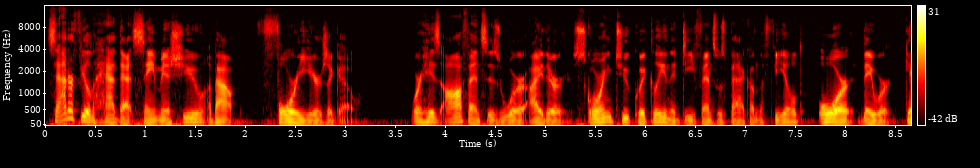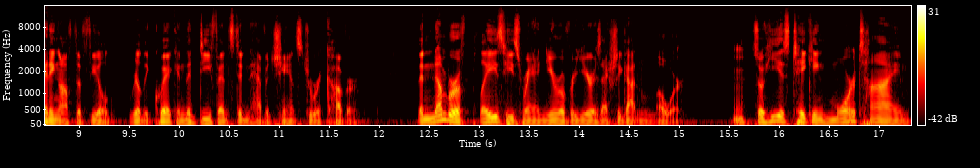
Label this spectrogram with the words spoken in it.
Satterfield had that same issue about four years ago, where his offenses were either scoring too quickly and the defense was back on the field, or they were getting off the field really quick and the defense didn't have a chance to recover. The number of plays he's ran year over year has actually gotten lower. Hmm. So he is taking more time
